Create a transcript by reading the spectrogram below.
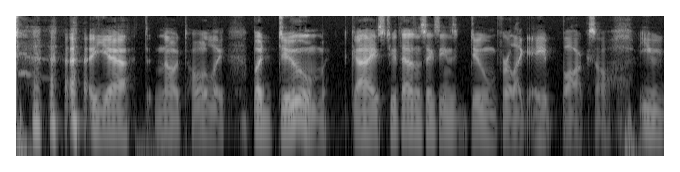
yeah, no, totally. But Doom, guys, 2016's Doom for like eight bucks. Oh, you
